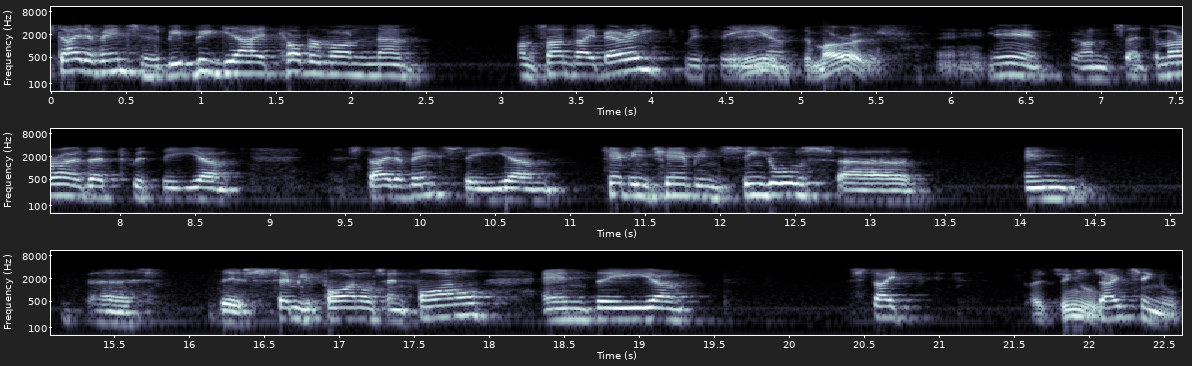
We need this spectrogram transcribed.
state events is a big, big day at Cobram on um, on Sunday, Barry, with the Yeah, um, tomorrow's. yeah on so tomorrow. That's with the um, state events, the um, champion champion singles, uh, and uh, the semi-finals and final, and the um, state State singles. state singles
